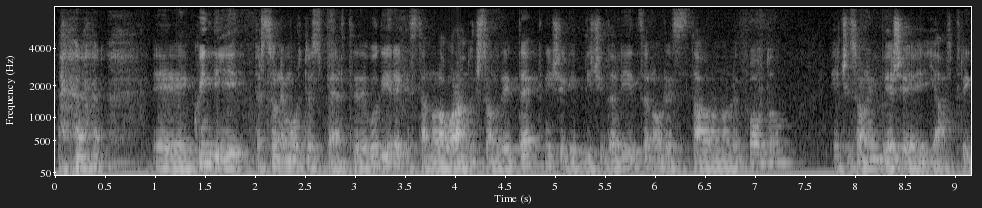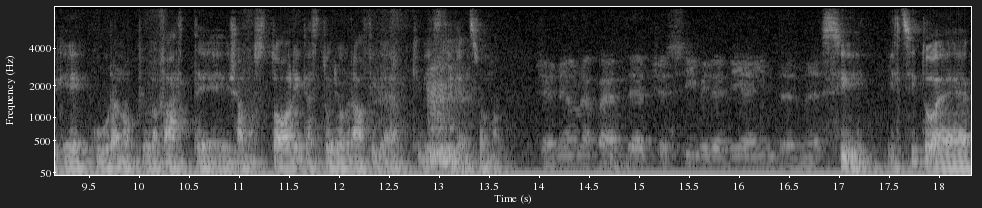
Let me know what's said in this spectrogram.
e quindi persone molto esperte, devo dire, che stanno lavorando, ci sono dei tecnici che digitalizzano, restaurano le foto e ci sono invece gli altri che curano più la parte diciamo, storica, storiografica archivistica, insomma. Ce n'è una parte accessibile via internet? Sì, il sito è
